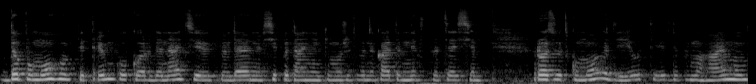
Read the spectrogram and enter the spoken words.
допомогу, підтримку, координацію, відповідаю на всі питання, які можуть виникати в них в процесі розвитку молоді. І от і допомагаємо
